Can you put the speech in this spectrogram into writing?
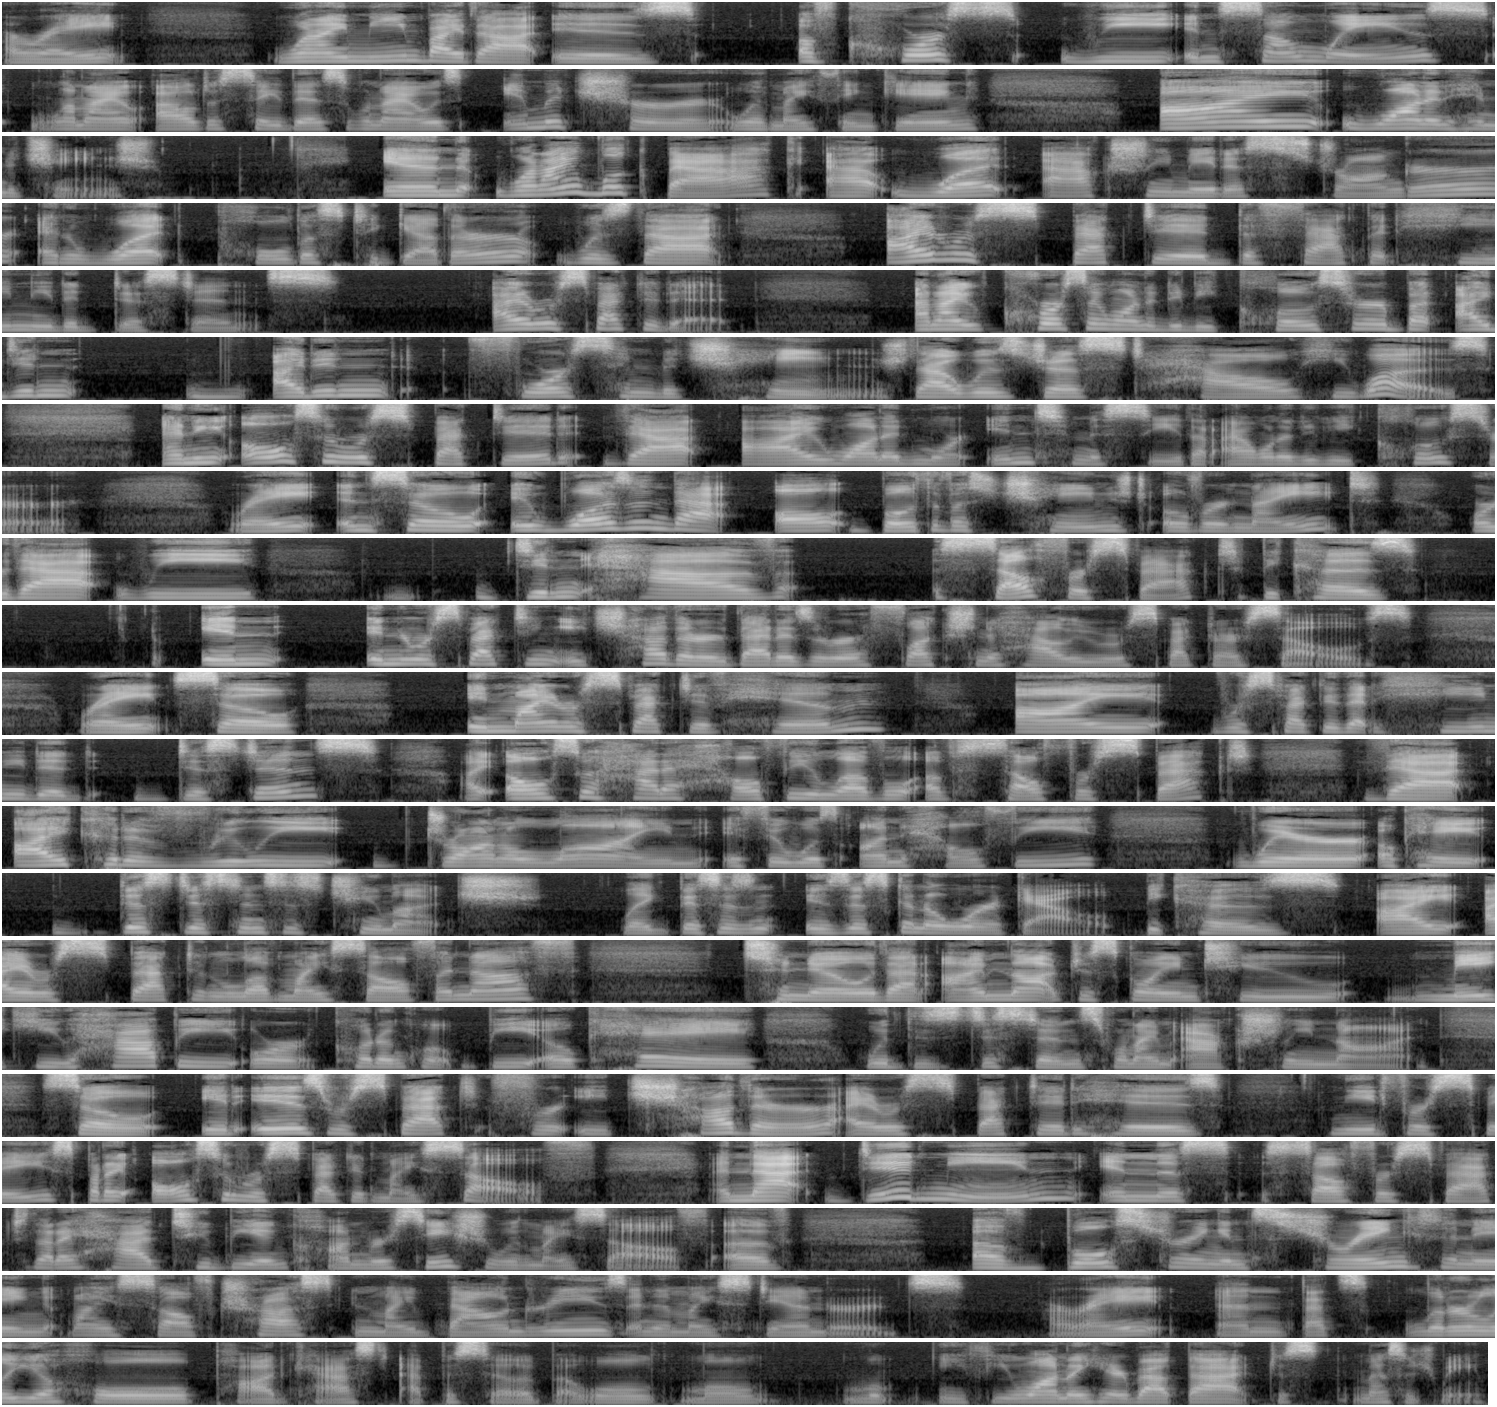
All right. What I mean by that is, of course, we, in some ways, when I, I'll just say this, when I was immature with my thinking, I wanted him to change. And when I look back at what actually made us stronger and what pulled us together, was that I respected the fact that he needed distance. I respected it and I of course I wanted to be closer, but I didn't I didn't force him to change. That was just how he was. And he also respected that I wanted more intimacy, that I wanted to be closer, right? And so it wasn't that all both of us changed overnight or that we didn't have self-respect because in in respecting each other, that is a reflection of how we respect ourselves, right? So in my respect of him, I respected that he needed distance. I also had a healthy level of self respect that I could have really drawn a line if it was unhealthy, where, okay, this distance is too much. Like this isn't is this going to work out because I I respect and love myself enough to know that I'm not just going to make you happy or quote unquote be okay with this distance when I'm actually not. So it is respect for each other. I respected his need for space, but I also respected myself. And that did mean in this self-respect that I had to be in conversation with myself of of bolstering and strengthening my self-trust in my boundaries and in my standards. All right? And that's literally a whole podcast episode, but we'll we'll, we'll if you want to hear about that, just message me.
